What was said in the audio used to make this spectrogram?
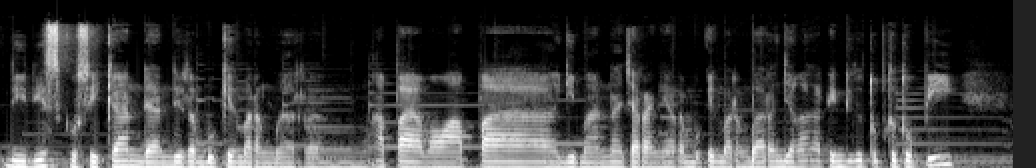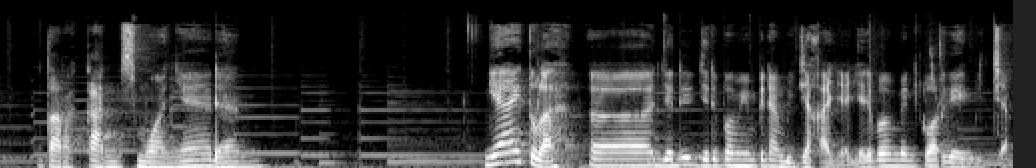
didiskusikan dan dirembukin bareng-bareng. Apa mau apa gimana caranya rembukin bareng-bareng. Jangan ada yang ditutup-tutupi. Utarakan semuanya dan ya itulah uh, jadi jadi pemimpin yang bijak aja. Jadi pemimpin keluarga yang bijak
